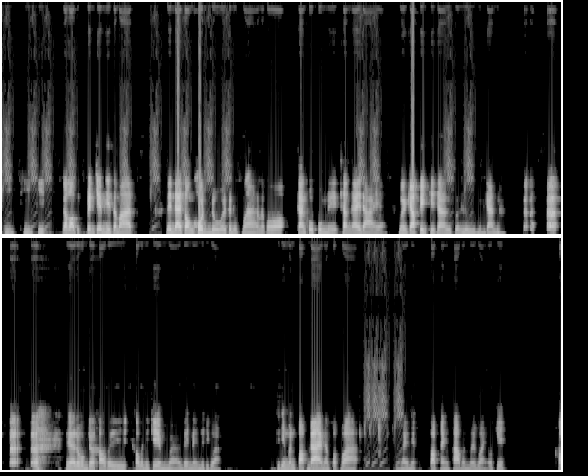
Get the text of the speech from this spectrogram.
พีพีพีแล้วก็เป็นเกมที่สามารถ เล่นได้สองคนด้วยสนุกมาก แล้วก็การควบคุมนี้ช่างง่ายดายอะเหมือนกราฟิกที่ช่างสวยหรูเหมือนกัน เนี่ยเดี๋ยวผมจะเข้าไปเข้าไปในเกมมาเล่นเล่นดีกว่า ที่จริงมันปรับได้นะ ปรับว่ายังไงเนี่ย ปรับให้ภาพมันไวๆโอเค เข้า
